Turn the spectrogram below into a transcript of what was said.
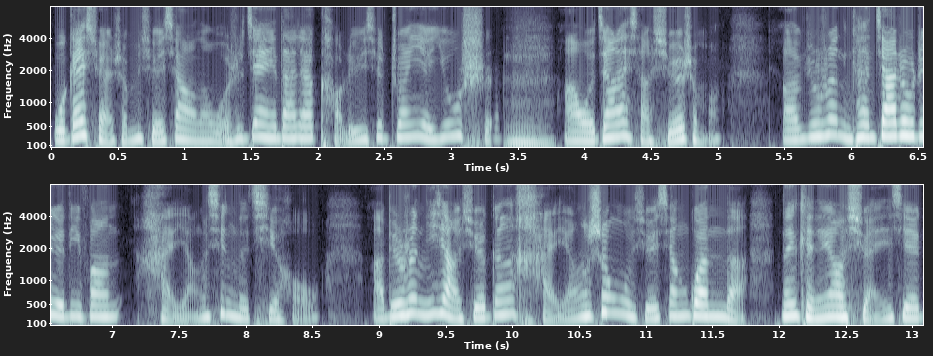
我该选什么学校呢？我是建议大家考虑一些专业优势嗯啊，我将来想学什么啊？比如说，你看加州这个地方海洋性的气候啊，比如说你想学跟海洋生物学相关的，那你肯定要选一些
